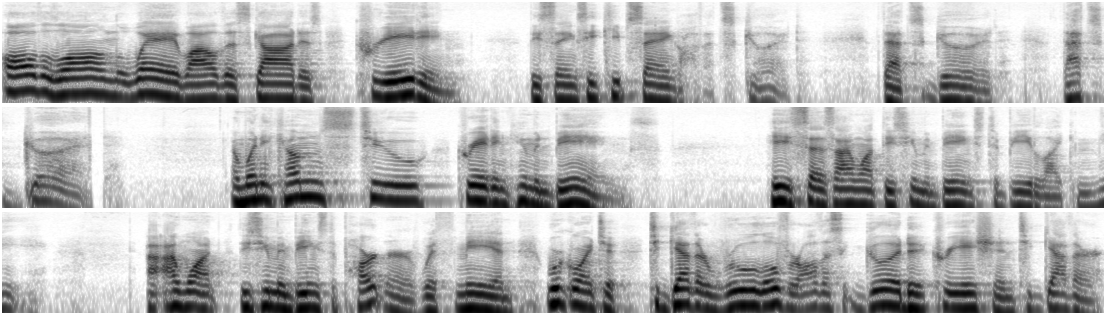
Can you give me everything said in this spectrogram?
all along the way, while this God is creating these things, he keeps saying, Oh, that's good. That's good. That's good. And when he comes to creating human beings, he says, I want these human beings to be like me. I want these human beings to partner with me, and we're going to together rule over all this good creation together.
